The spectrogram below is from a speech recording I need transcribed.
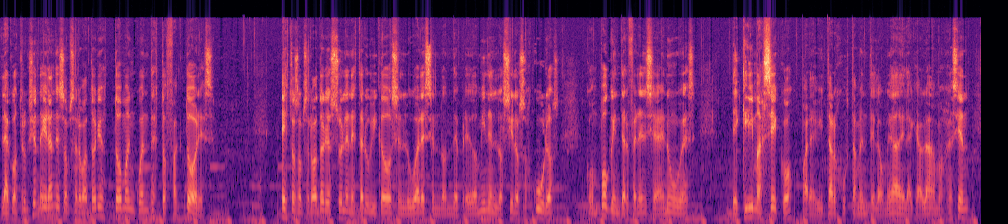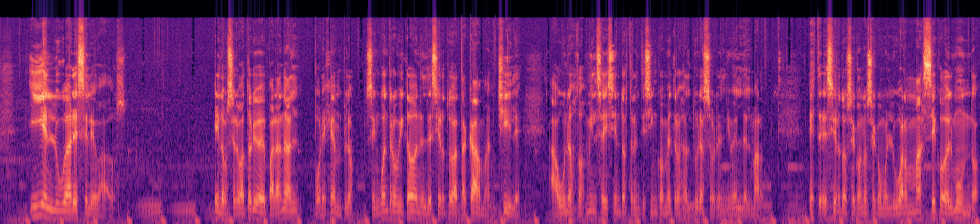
La construcción de grandes observatorios toma en cuenta estos factores. Estos observatorios suelen estar ubicados en lugares en donde predominen los cielos oscuros, con poca interferencia de nubes, de clima seco, para evitar justamente la humedad de la que hablábamos recién, y en lugares elevados. El Observatorio de Paranal, por ejemplo, se encuentra ubicado en el desierto de Atacama, en Chile, a unos 2.635 metros de altura sobre el nivel del mar. Este desierto se conoce como el lugar más seco del mundo,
